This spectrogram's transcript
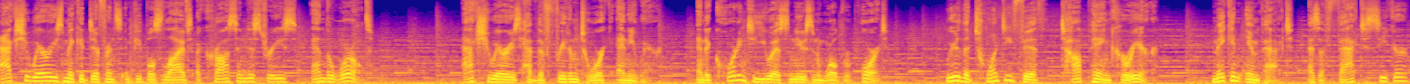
Actuaries make a difference in people's lives across industries and the world. Actuaries have the freedom to work anywhere, and according to US News and World Report, we're the 25th top paying career. Make an impact as a fact seeker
